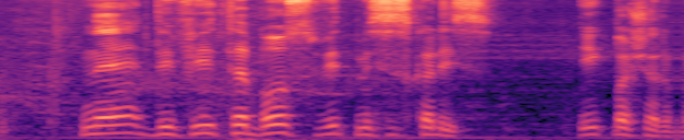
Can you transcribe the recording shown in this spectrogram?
ne? Defeat a boss with Mrs. Kalis. İlk başarım.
